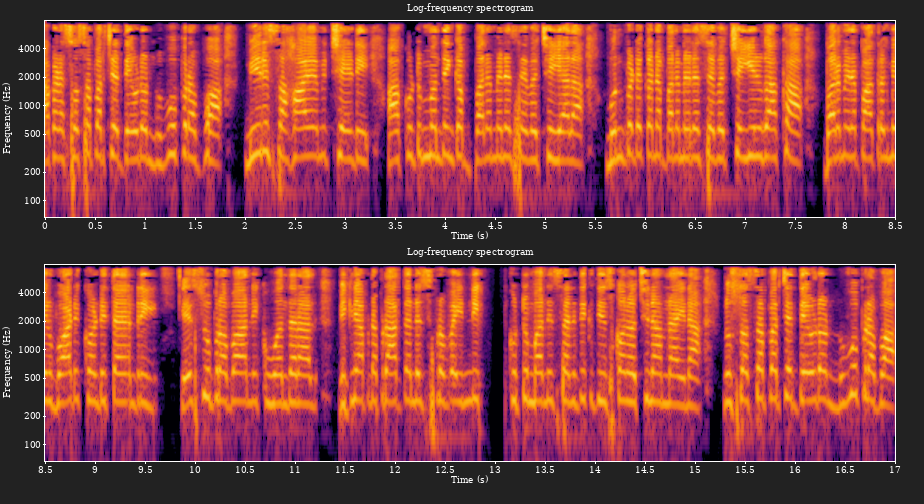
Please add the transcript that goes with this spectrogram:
అక్కడ స్వసపరిచే దేవుడు నువ్వు ప్రభా మీరు సహాయం చేయండి. ఆ కుటుంబంతో ఇంకా బలమైన సేవ చేయాలా? మున్పటి కన్నా బలమైన సేవ చెయ్యుగాక బలమైన పాత్రకు మీరు వాడుకోండి తండ్రి. యేసు ప్రభా నీకు వందనాలు. విజ్ఞాపన ప్రార్థన ప్రభ ఇన్ని కుటుంబాన్ని సన్నిధికి తీసుకొని వచ్చినాం నాయన. నువ్వు స్వస్థపరిచే దేవుడు నువ్వు ప్రభా.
